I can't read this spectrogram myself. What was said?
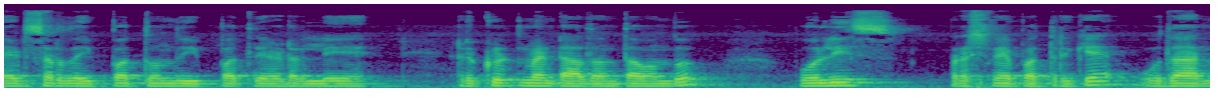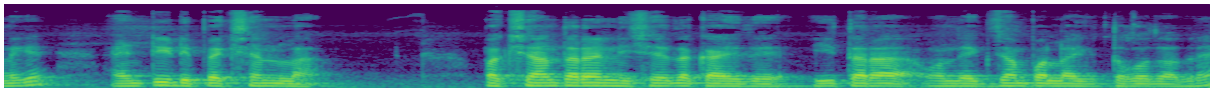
ಎರಡು ಸಾವಿರದ ಇಪ್ಪತ್ತೊಂದು, ಇಪ್ಪತ್ತೆರಡರಲ್ಲಿ ರಿಕ್ರೂಟ್ಮೆಂಟ್ ಆದಂಥ ಒಂದು ಪೊಲೀಸ್ ಪ್ರಶ್ನೆ ಪತ್ರಿಕೆ, ಉದಾಹರಣೆಗೆ ಆ್ಯಂಟಿ ಡಿಫೆಕ್ಷನ್ ಲಾ ಪಕ್ಷಾಂತರ ನಿಷೇಧ ಕಾಯ್ದೆ. ಈ ಥರ ಒಂದು ಎಕ್ಸಾಂಪಲ್ ಆಗಿ ತಗೋದಾದರೆ,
